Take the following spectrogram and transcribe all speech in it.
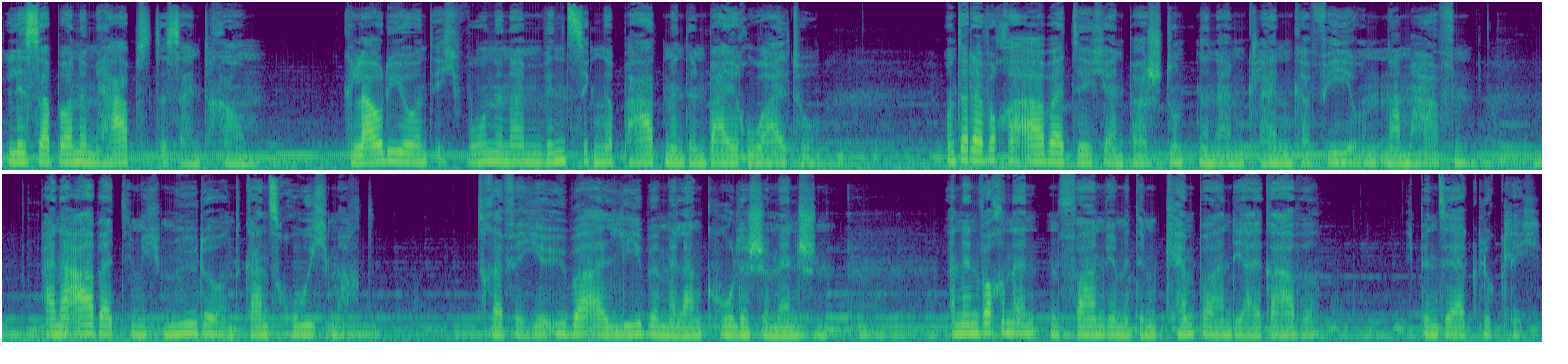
Lissabon im Herbst ist ein Traum. Claudio und ich wohnen in einem winzigen Apartment in Bairro Alto. Unter der Woche arbeite ich ein paar Stunden in einem kleinen Café unten am Hafen. Eine Arbeit, die mich müde und ganz ruhig macht. Treffe hier überall liebe, melancholische Menschen. An den Wochenenden fahren wir mit dem Camper an die Algarve. Ich bin sehr glücklich.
